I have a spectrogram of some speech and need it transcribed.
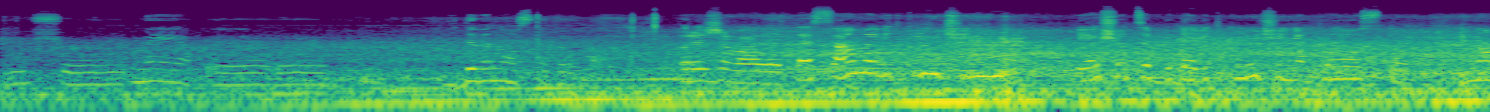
тому що ми е, в 90-х роках переживали те саме відключення. І якщо це буде відключення просто на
